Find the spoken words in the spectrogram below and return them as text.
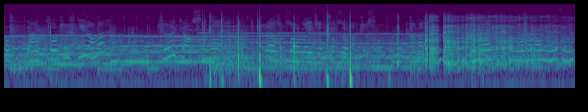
Çok yani korkunç değil ama şöyle ki aslında birazcık zorlayıcı. Çok zorlanacağız. Ben başlayayım. Kanalı kapatalım. Abone olmayı unutmayın.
